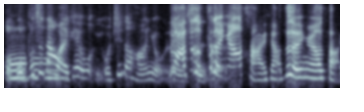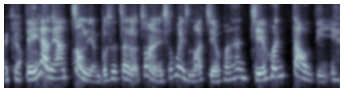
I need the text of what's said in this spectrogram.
我我不知道也，可以问，我记得好像有。哇，这个这个应该要查一下，这个应该要查一下。等一下，等一下，重点不是这个，重点是为什么要结婚？他结婚到底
